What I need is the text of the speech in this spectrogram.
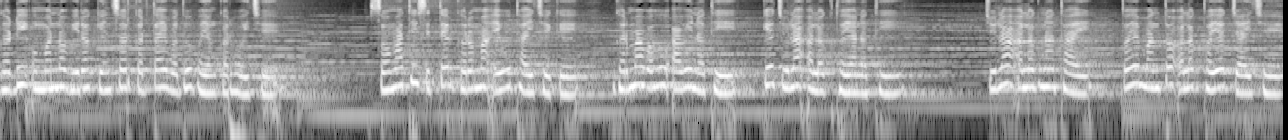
ઘડી ઉંમરનો વિરહ કેન્સર કરતાંય વધુ ભયંકર હોય છે. સોમાંથી સિત્તેર ઘરોમાં એવું થાય છે કે, ઘરમાં વહુ આવી નથી કે ચૂલા અલગ થયા નથી. ચૂલા અલગ ન થાય તો એ મન તો અલગ થઈ જ જાય છે.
